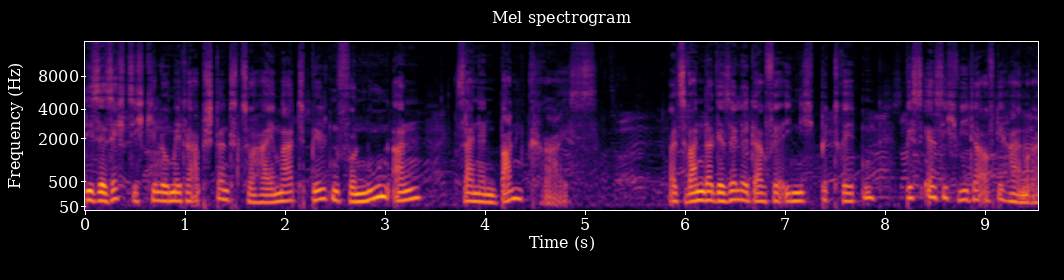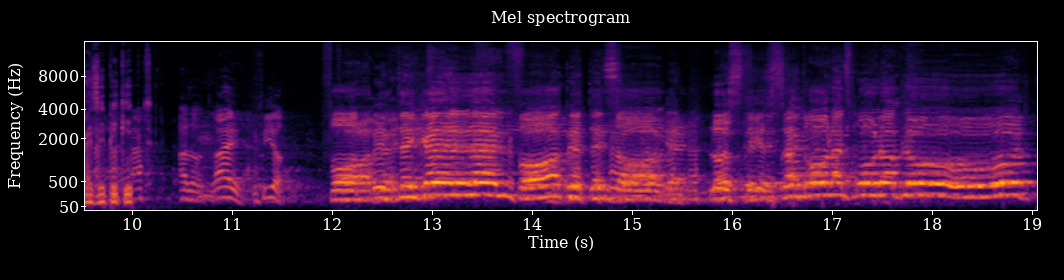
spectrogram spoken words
Diese 60 Kilometer Abstand zur Heimat bilden von nun an seinen Bannkreis. Als Wandergeselle darf er ihn nicht betreten, bis er sich wieder auf die Heimreise begibt. Also drei, vier. Fort mit den Güllen, fort mit den Sorgen. Lustig ist St. Rolands Bruderblut.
